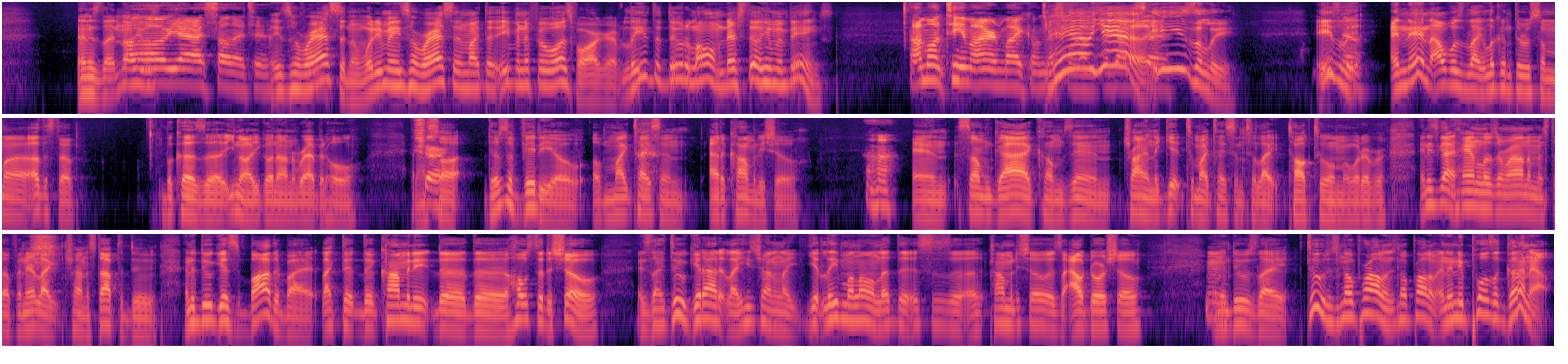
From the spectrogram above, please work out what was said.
And it's like no, he Oh was, yeah, I saw that too. he's harassing him. What do you mean he's harassing him like that? Even if it was for autograph, leave the dude alone. They're still human beings. I'm on Team Iron Mike on this. Hell one, yeah, easily, easily. Yeah. And then I was like looking through some uh, other stuff because uh, you know you go down the rabbit hole, and Sure. I saw there's a video of Mike Tyson at a comedy show, Uh-huh. and some guy comes in trying to get to Mike Tyson to like talk to him or whatever, and he's got handlers around him and stuff, and they're like trying to stop the dude, and the dude gets bothered by it. Like the the comedy the the host of the show is like, dude, get out of it. Like he's trying to like get leave him alone. Let the this is a, a comedy show, it's an outdoor show, and the dude's like, dude, there's no problem, there's no problem, and then he pulls a gun out.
